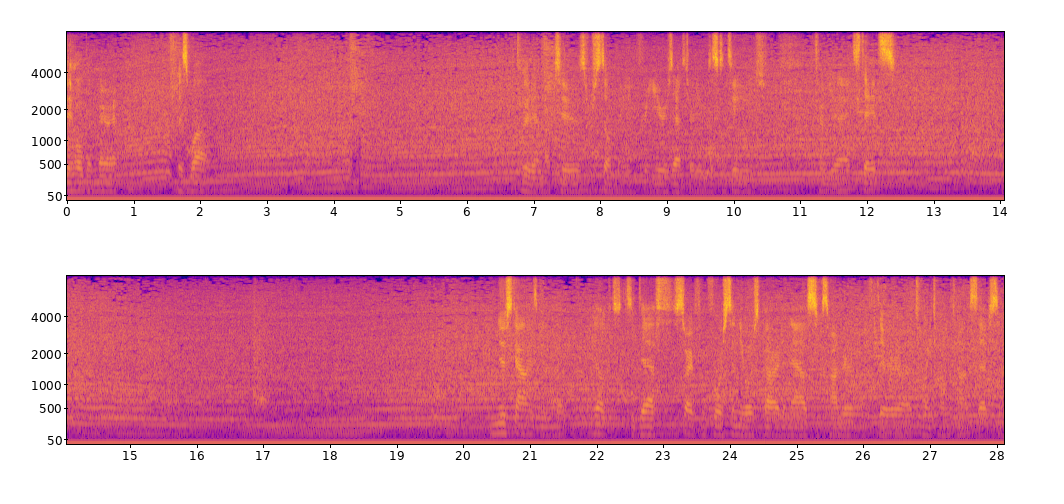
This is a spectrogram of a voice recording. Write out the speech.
They hold their merit as well. Toyota M2s were still made for years after they were discontinued from the United States. New Skyline's been milked to death, starting from 470 horsepower to now 600 with their uh, 2020 concepts and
